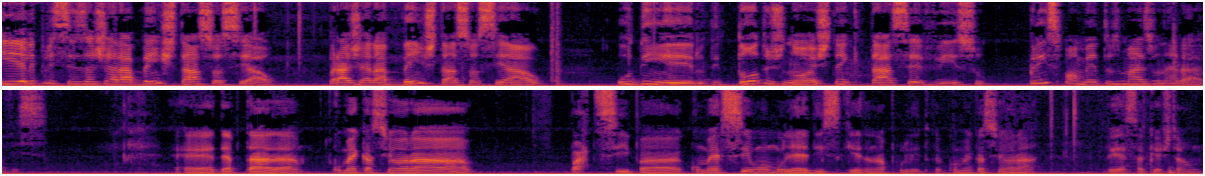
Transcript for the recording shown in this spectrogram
E ele precisa gerar bem-estar social. Para gerar bem-estar social, o dinheiro de todos nós tem que estar a serviço, principalmente dos mais vulneráveis. É, deputada, como é que a senhora participa, como é ser uma mulher de esquerda na política? Como é que a senhora vê essa questão?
